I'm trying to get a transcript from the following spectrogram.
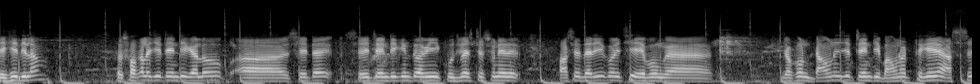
দেখিয়ে দিলাম। তো সকালে যে ট্রেনটি গেল সেটাই, সেই ট্রেনটি কিন্তু আমি কুচবিহার স্টেশনের পাশে দাঁড়িয়ে করেছি এবং যখন ডাউনে যে ট্রেনটি বাউনার থেকে আসছে,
